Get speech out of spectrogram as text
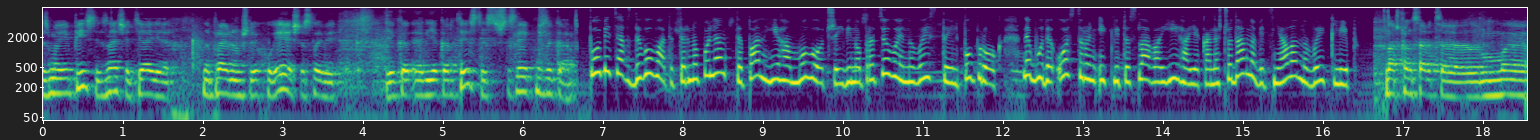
з моєї пісні, значить я є на правильному шляху. Я є щасливий як, як, як артист і щасливий як музикант. Пообіцяв здивувати тернополян Степан Гіга молодший. Він опрацьовує новий стиль поп-рок. Не буде осторонь і Квітослава Гіга, яка нещодавно відзняла новий кліп. Наш концерт е, ми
